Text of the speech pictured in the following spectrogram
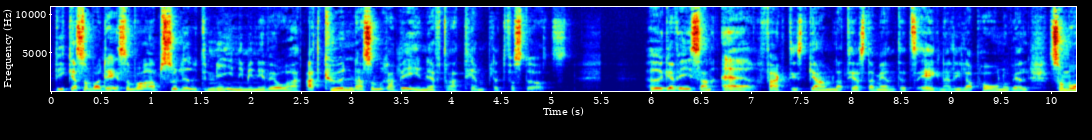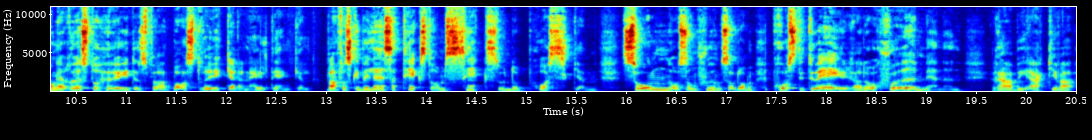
vilka som var det som var absolut miniminivå att kunna som rabbin efter att templet förstörts. Höga Visan är faktiskt Gamla Testamentets egna lilla porrnovell. Så många röster höjdes för att bara stryka den helt enkelt. Varför ska vi läsa texter om sex under påsken? Sånger som sjungs av de prostituerade och sjömännen? Rabbi Akiva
